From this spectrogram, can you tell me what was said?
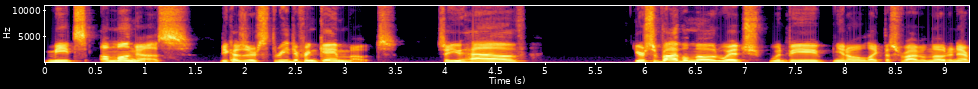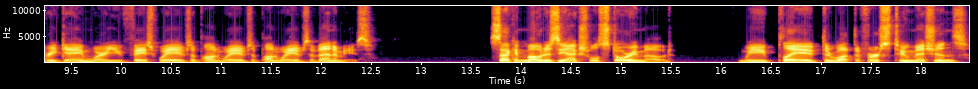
meets Among Us because there's three different game modes. So you have your survival mode, which would be, you know, like the survival mode in every game where you face waves upon waves upon waves of enemies. Second mode is the actual story mode. We played through what the first two missions,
